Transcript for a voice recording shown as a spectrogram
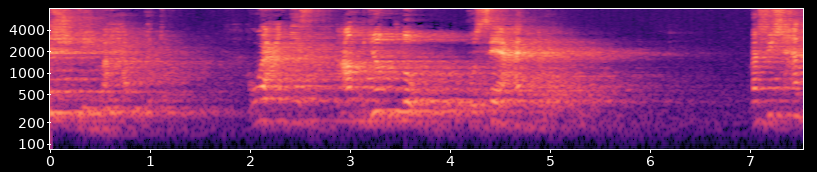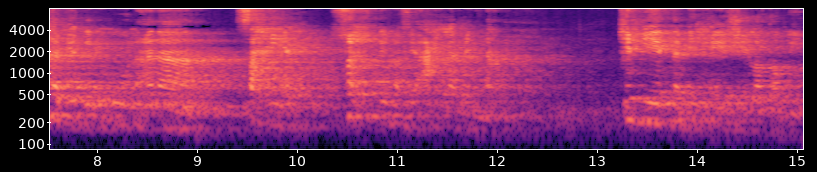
يستجدي محبته. هو عم. عم يطلب مساعدته. ما فيش حدا بيقدر يقول أنا صحيح صحتي ما في أحلى منها. كلياتنا بحاجة لطبيب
